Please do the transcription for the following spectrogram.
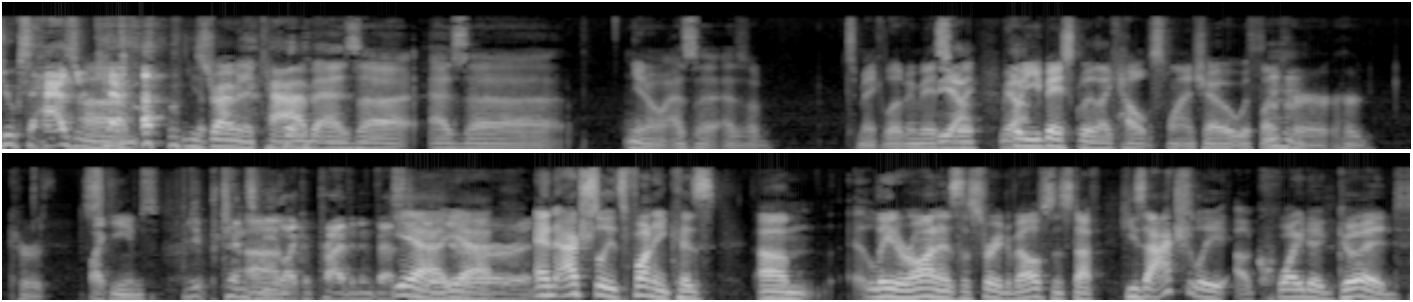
Dukes a Hazard. Um, cab. he's driving a cab as a as a you know as a as a to make a living basically. Yeah, yeah. But he basically like helps Blanche out with like her her her Like, schemes. he pretends to be like a private Yeah, investigator. yeah. and, And, actually, it's funny because um, later on, as the story develops and stuff, he's actually a, quite a good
